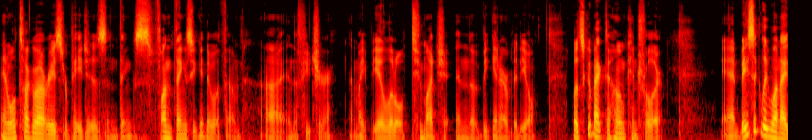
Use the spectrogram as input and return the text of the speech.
And we'll talk about Razor pages and things, fun things you can do with them uh, in the future. That might be a little too much in the beginner video. Let's go back to Home Controller. And basically what I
